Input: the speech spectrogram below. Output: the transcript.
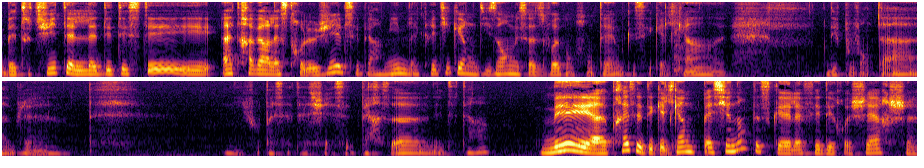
Ben, tout de suite, elle l'a détesté et à travers l'astrologie, elle s'est permis de la critiquer en disant mais ça se voit dans son thème que c'est quelqu'un d'épouvantable, il faut pas s'attacher à cette personne, etc. Mais après, c'était quelqu'un de passionnant parce qu'elle a fait des recherches euh,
